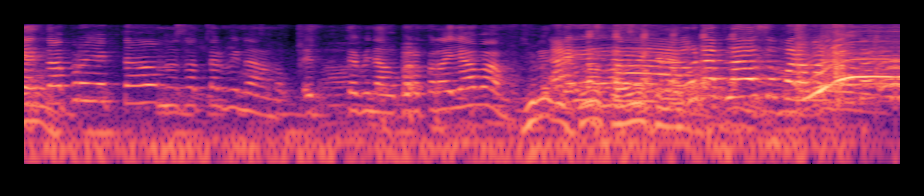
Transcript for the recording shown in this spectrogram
Está proyectado, no está terminado, eh, terminado, pero para allá vamos. Ahí está. Un aplauso para Juan Carlos.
